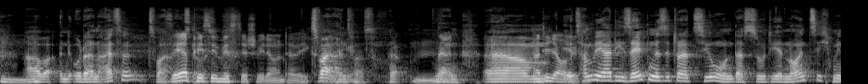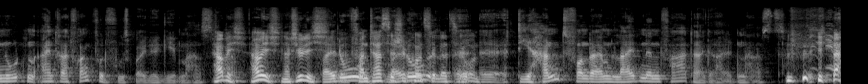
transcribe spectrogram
Mhm. Aber, oder ein Einzel? 2-1. Sehr pessimistisch wieder unterwegs. 2-1 war's. Ja. Mhm. Nein. Ähm, jetzt gedacht. haben wir ja die seltene Situation, dass du dir 90 Minuten Eintracht Frankfurt Fußball gegeben hast. Habe ich, habe ich, natürlich. Weil du, Fantastische weil du, Konstellation. Äh, die Hand von deinem leidenden Vater gehalten hast. ja.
